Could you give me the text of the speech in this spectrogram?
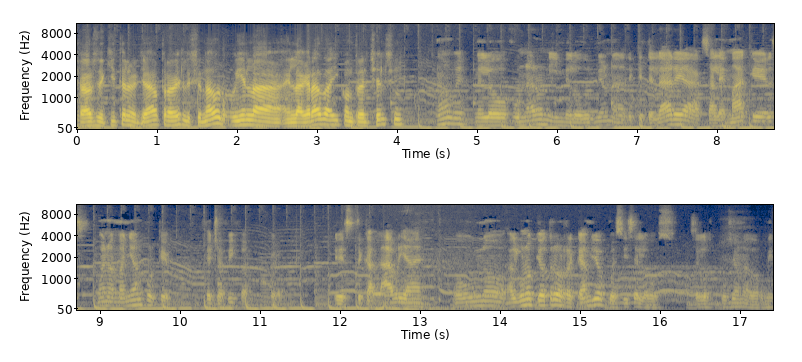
Charles de Kitteler ya otra vez lesionado, lo vi en la, en la grada ahí contra el Chelsea. No, güey, me lo funaron y me lo durmieron a De Ketelare, a Salemakers, bueno, a Mañana porque fecha FIFA, pero este Calabria, o uno, alguno que otro recambio, pues sí se los, se los pusieron a dormir.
